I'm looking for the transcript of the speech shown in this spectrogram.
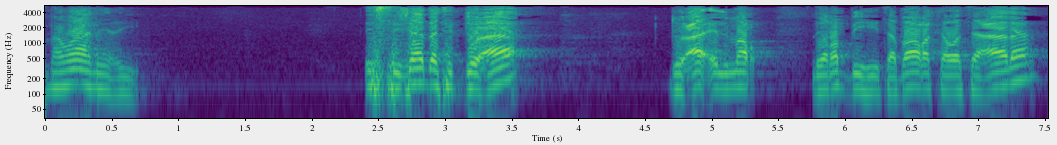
موانع استجابة الدعاء دعاء المرء لربه تبارك وتعالى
